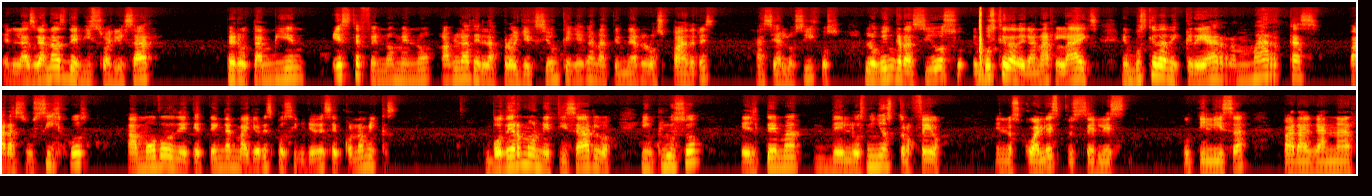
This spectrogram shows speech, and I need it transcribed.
las ganas de visualizar, pero también este fenómeno habla de la proyección que llegan a tener los padres hacia los hijos. Lo ven gracioso, en búsqueda de ganar likes, en búsqueda de crear marcas para sus hijos a modo de que tengan mayores posibilidades económicas. Poder monetizarlo, incluso el tema de los niños trofeo, en los cuales pues, se les utiliza para ganar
